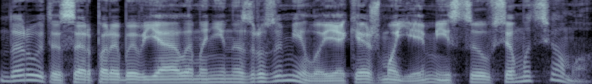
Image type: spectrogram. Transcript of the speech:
Даруйте, сер, перебив я, але мені не зрозуміло, яке ж моє місце у всьому цьому.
